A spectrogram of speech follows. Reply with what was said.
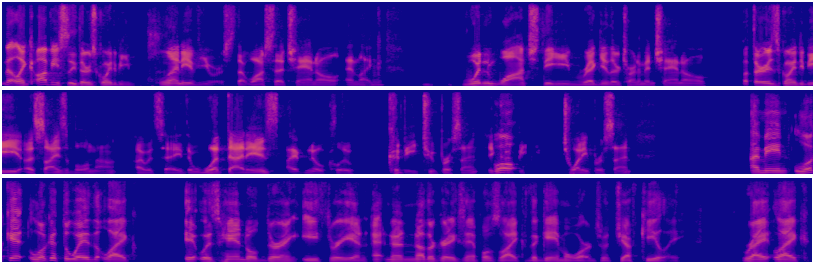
like obviously there's going to be plenty of viewers that watch that channel and like mm-hmm. Wouldn't watch the regular tournament channel but there is going to be a sizable amount i would say. That what that is i have no clue. Could be 2% it well, could be 20% i mean look at look at the way that like it was handled during e3 and, and another great example is like the game awards with geoff keighley right? Like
